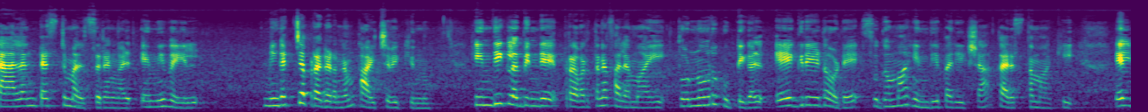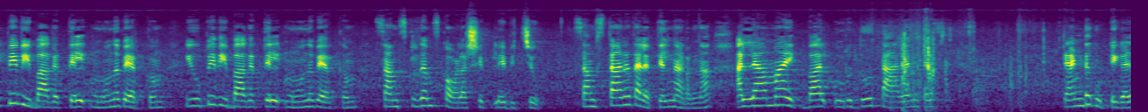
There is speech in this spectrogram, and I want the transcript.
ടാലന്റ് ടെസ്റ്റ് മത്സരങ്ങൾ എന്നിവയിൽ മികച്ച പ്രകടനം കാഴ്ചവെക്കുന്നു. ഹിന്ദി ക്ലബിന്റെ പ്രവർത്തന ഫലമായി തൊണ്ണൂറ് കുട്ടികൾ എ ഗ്രേഡോടെ സുഗമ ഹിന്ദി പരീക്ഷ കരസ്ഥമാക്കി. എൽ പി വിഭാഗത്തിൽ മൂന്ന് പേർക്കും യു പി വിഭാഗത്തിൽ മൂന്ന് പേർക്കും സംസ്കൃതം സ്കോളർഷിപ്പ് ലഭിച്ചു. സംസ്ഥാന തലത്തിൽ നടന്ന അല്ലാമ ഇക്ബാൽ ഉറുദു ടാലന്റ് ടെസ്റ്റ് രണ്ട് കുട്ടികൾ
